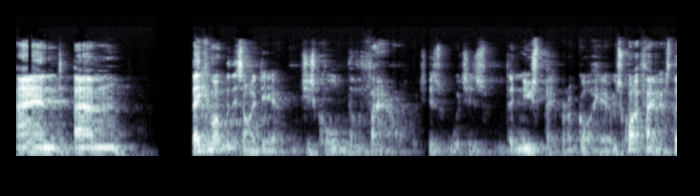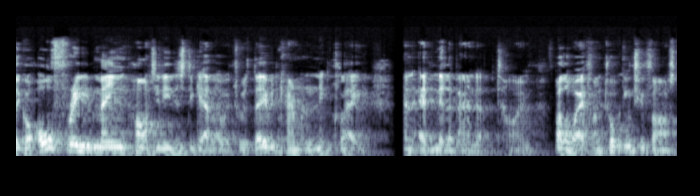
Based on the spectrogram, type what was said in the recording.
And um, they come up with this idea, which is called The Vow, which is, which is the newspaper I've got here. It was quite famous. They got all three main party leaders together, which was David Cameron, Nick Clegg, and Ed Miliband at the time. By the way, if I'm talking too fast,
